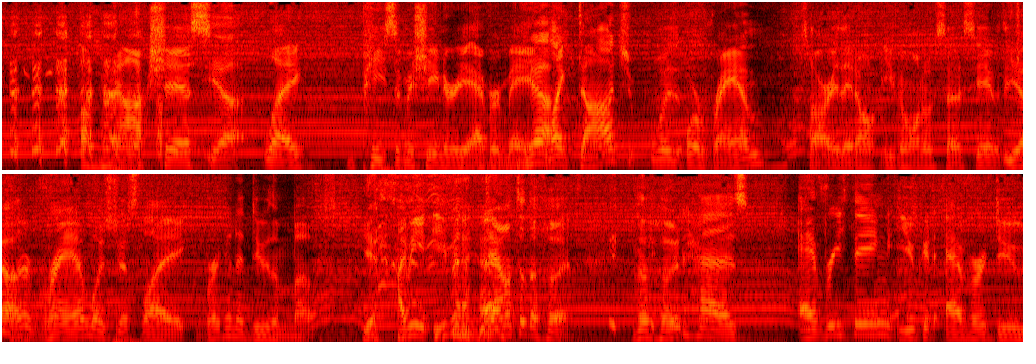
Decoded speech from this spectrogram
obnoxious, Yeah. like piece of machinery ever made. Yeah. Like Dodge was or Ram. Sorry, they don't even want to associate with each Yeah. other. Ram was just like, we're gonna do the most. Yeah. I mean, even down to the hood. The hood has everything you could ever do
